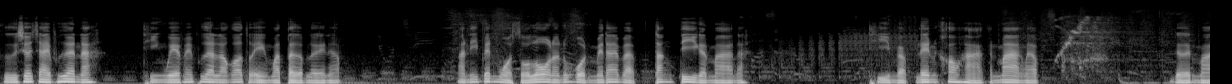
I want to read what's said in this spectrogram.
คือเชื่อใจเพื่อนนะ ทิ้งเวฟให้เพื่อนแล้วก็ตัวเองมาเติมเลยนะครับ อันนี้เป็นหมวดโซโล่นะทุกคนไม่ได้แบบตั้งตี้กันมานะ ทีมแบบเล่นเข้าหากันมากนะครับ เดินมา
